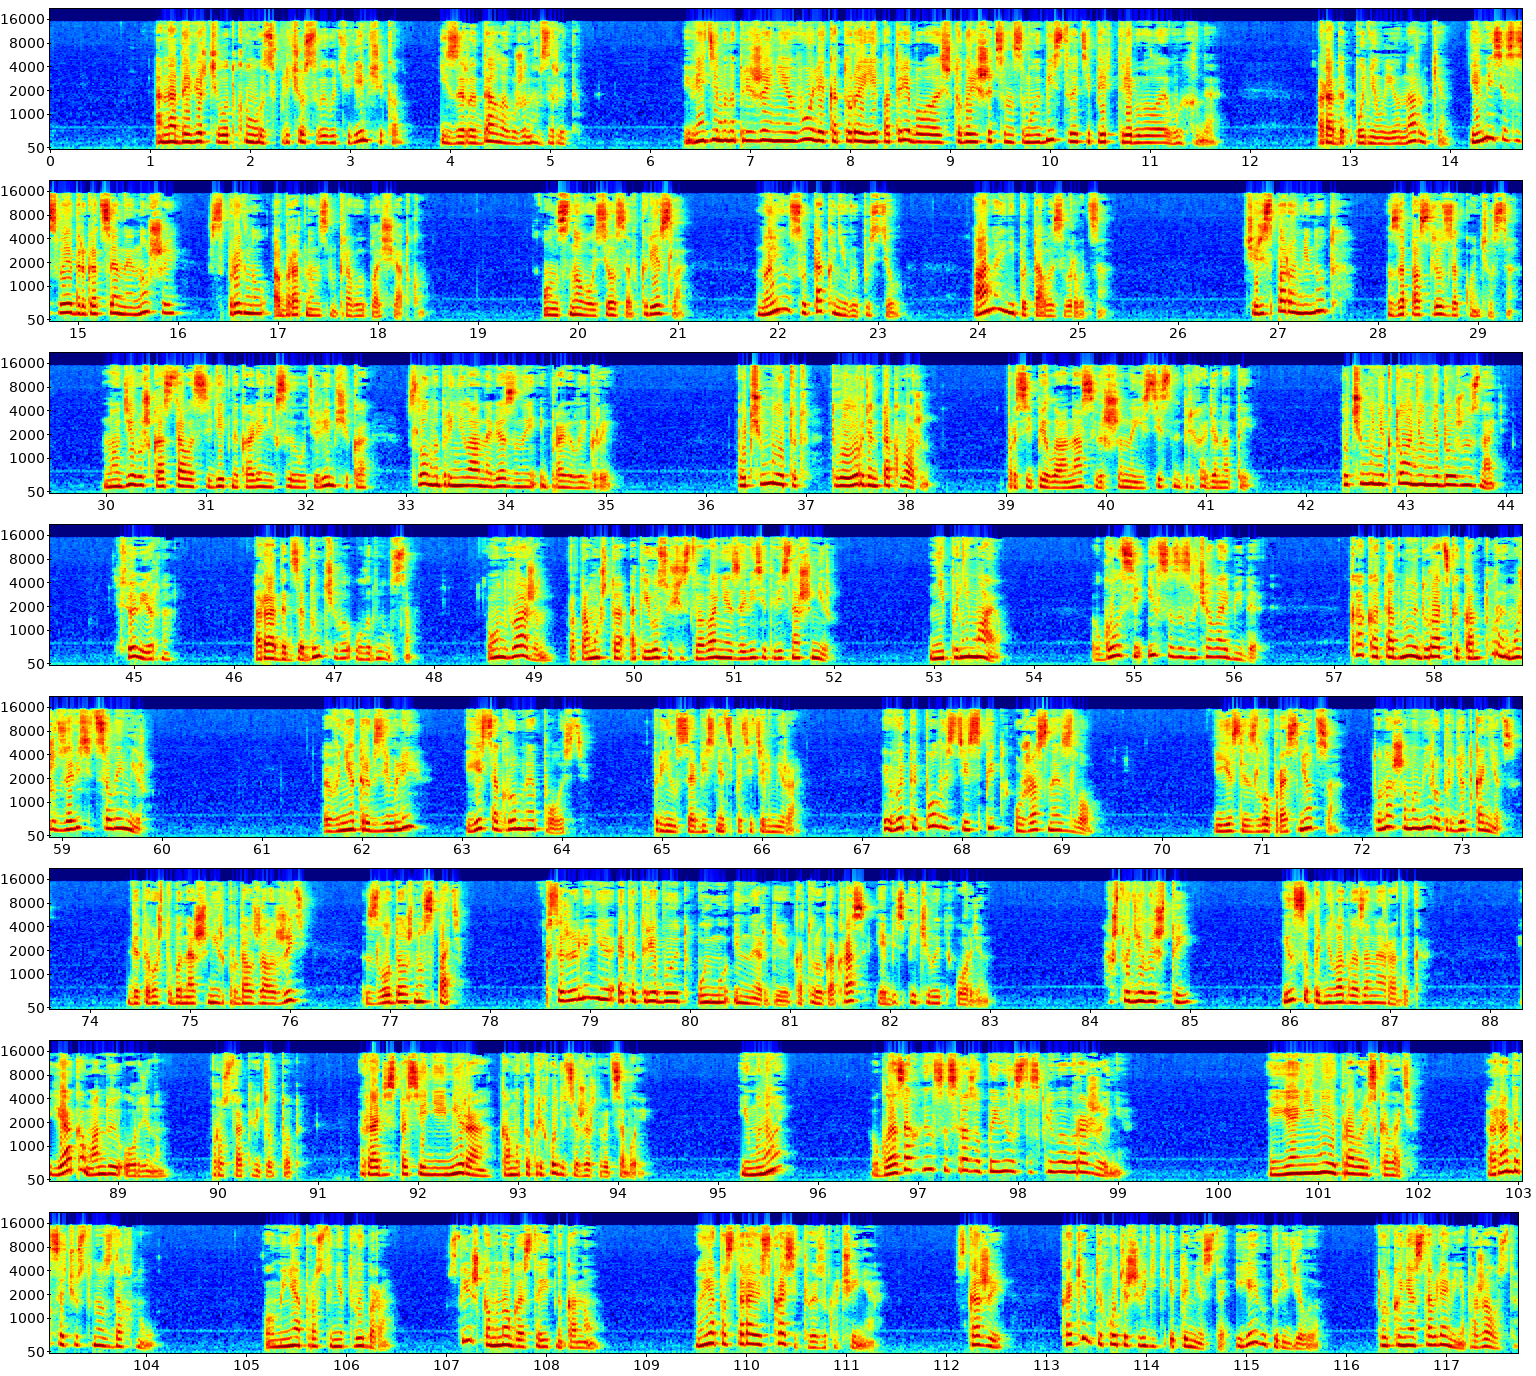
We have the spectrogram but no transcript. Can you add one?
Она доверчиво ткнулась в плечо своего тюремщика и зарыдала уже на взрыд. Видимо, напряжение воли, которое ей потребовалось, чтобы решиться на самоубийство, теперь требовало выхода. Радок поднял ее на руки и вместе со своей драгоценной ношей спрыгнул обратно на смотровую площадку. Он снова уселся в кресло, но Илсу так и не выпустил, а она и не пыталась вырваться. Через пару минут запас слез закончился, но девушка осталась сидеть на коленях своего тюремщика, словно приняла навязанные им правила игры. «Почему этот твой орден так важен?» просипела она, совершенно естественно переходя на «ты». «Почему никто о нем не должен знать?» «Все верно. Радок задумчиво улыбнулся. Он важен, потому что от его существования зависит весь наш мир. Не понимаю. В голосе Илса зазвучала обида. Как от одной дурацкой конторы может зависеть целый мир? В нетрах земли есть огромная полость, принялся объяснять спаситель мира. И в этой полости спит ужасное зло. И если зло проснется, то нашему миру придет конец. Для того, чтобы наш мир продолжал жить, зло должно спать. К сожалению, это требует уйму энергии, которую как раз и обеспечивает Орден. «А что делаешь ты?» Илса подняла глаза на Радека. «Я командую Орденом», – просто ответил тот. «Ради спасения мира кому-то приходится жертвовать собой». «И мной?» В глазах Илсы сразу появилось тоскливое выражение. «Я не имею права рисковать». Радек сочувственно вздохнул. У меня просто нет выбора. Слишком многое стоит на кону. Но я постараюсь скрасить твое заключение. Скажи, каким ты хочешь видеть это место, и я его переделаю. Только не оставляй меня, пожалуйста.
